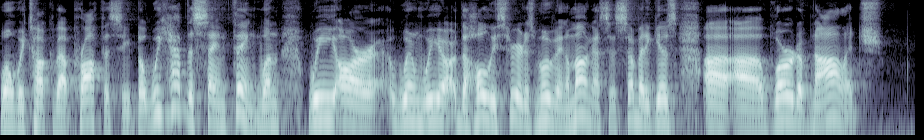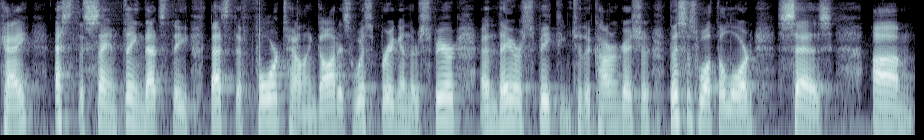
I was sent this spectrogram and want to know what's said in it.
when we talk about prophecy. But we have the same thing when we are when we are the Holy Spirit is moving among us, and somebody gives a, a word of knowledge. Okay, that's the same thing. That's the that's the foretelling. God is whispering in their spirit, and they are speaking to the congregation. This is what the Lord says. Um,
